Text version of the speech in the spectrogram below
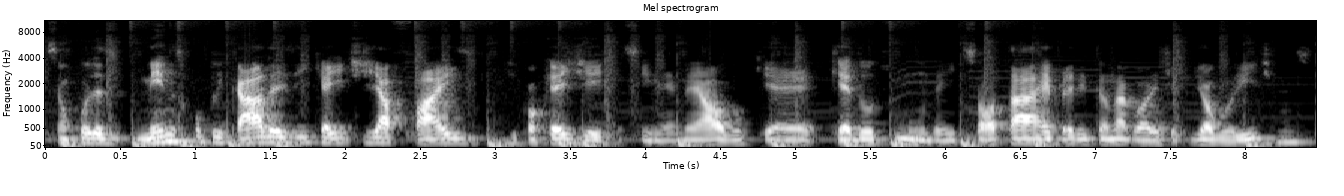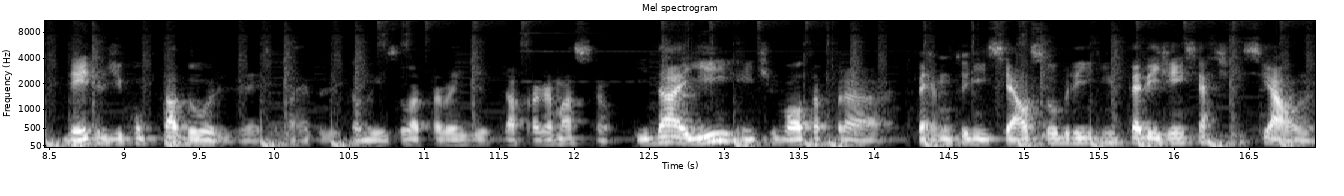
são coisas menos complicadas e que a gente já faz de qualquer jeito, assim, né? Não é algo que é, que é do outro mundo. A gente só está representando agora esse tipo de algoritmos dentro de computadores, né? Está representando isso através de, da programação. E daí a gente volta para a pergunta inicial sobre inteligência artificial, né?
